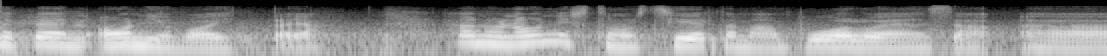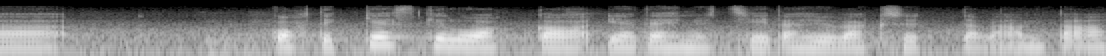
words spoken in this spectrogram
Le Pen on jo voittaja. Hän on onnistunut siirtämään puolueensa kohti keskiluokkaa ja tehnyt siitä hyväksyttävämpää.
